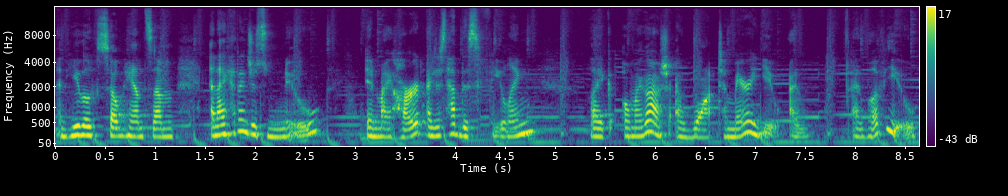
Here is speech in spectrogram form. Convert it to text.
and he looked so handsome and I kind of just knew in my heart, I just had this feeling like, oh my gosh, I want to marry you. I, I love you.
